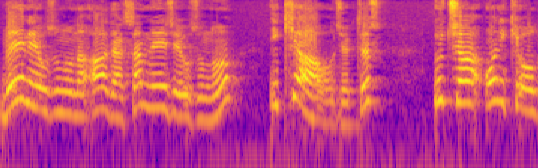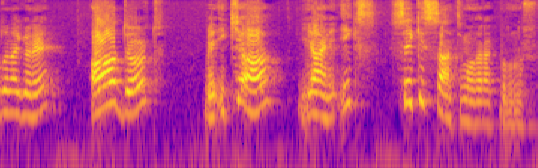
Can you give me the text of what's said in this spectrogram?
BN uzunluğuna A dersem NC uzunluğu 2A olacaktır. 3A 12 olduğuna göre A 4 ve 2A yani X 8 santim olarak bulunur.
